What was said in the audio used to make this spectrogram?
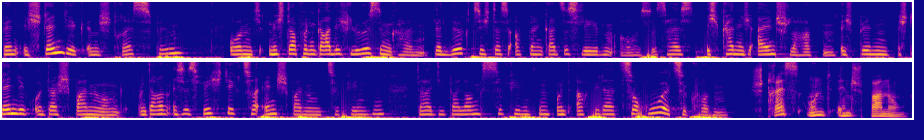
Wenn ich ständig im Stress bin, und mich davon gar nicht lösen kann, dann wirkt sich das auf mein ganzes Leben aus. Das heißt, ich kann nicht einschlafen. Ich bin ständig unter Spannung. Und darum ist es wichtig, zur Entspannung zu finden, da die Balance zu finden und auch wieder zur Ruhe zu kommen. Stress und Entspannung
